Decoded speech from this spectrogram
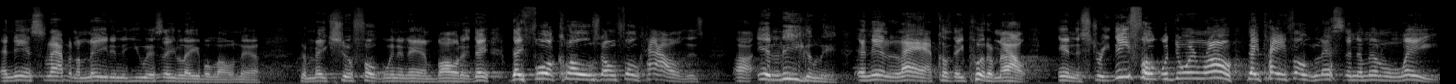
and then slapping a made in the USA label on there to make sure folk went in there and bought it. They, they foreclosed on folk houses uh, illegally and then laughed because they put them out in the street. These folk were doing wrong. They paid folk less than the minimum wage.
